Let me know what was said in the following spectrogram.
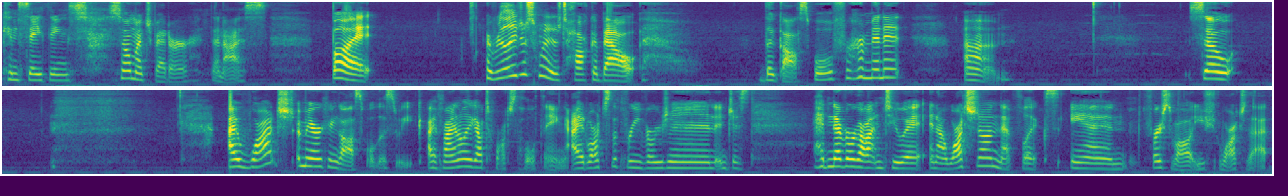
can say things so much better than us. But I really just wanted to talk about the gospel for a minute. Um, so I watched American Gospel this week. I finally got to watch the whole thing. I had watched the free version and just had never gotten to it and I watched it on Netflix and first of all, you should watch that.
